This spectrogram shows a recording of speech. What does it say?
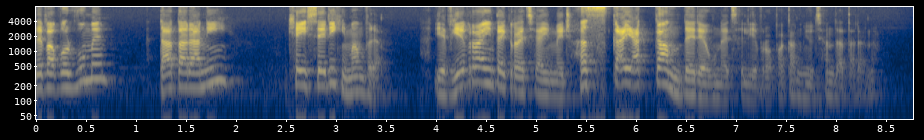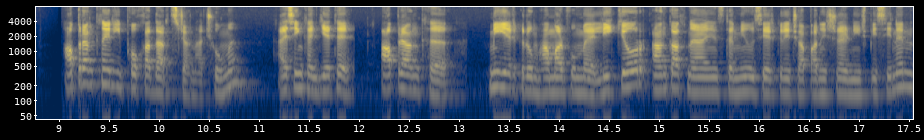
ձևավորվում է դատարանի кейսերի հիման վրա։ Եվ եվրոինտեգրացիայի մեջ հսկայական դեր է ունեցել Եվրոպական միության դատարանը։ Ապրանքների փոխադարձ ճանաչումը, այսինքն եթե ապրանքը մի երկրում համարվում է լիկյոր, անկախ նրանից թե մյուս երկրի չափանիշներն ինչպիսին են,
